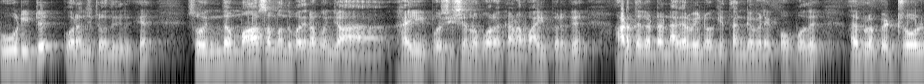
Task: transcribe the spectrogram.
கூடிட்டு குறைஞ்சிட்டு வந்து இருக்குது ஸோ இந்த மாதம் வந்து பார்த்திங்கன்னா கொஞ்சம் ஹை பொசிஷனில் போகிறதுக்கான வாய்ப்பு இருக்குது அடுத்த கட்ட நகர்வை நோக்கி தங்க விலை போக போகுது அதே போல் பெட்ரோல்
